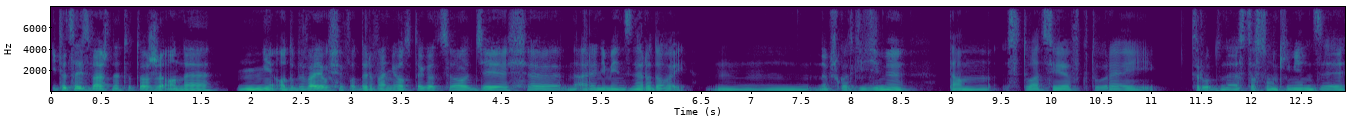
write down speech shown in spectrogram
I to, co jest ważne, to to, że one nie odbywają się w oderwaniu od tego, co dzieje się na arenie międzynarodowej. Mm, na przykład widzimy tam sytuację, w której trudne stosunki między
